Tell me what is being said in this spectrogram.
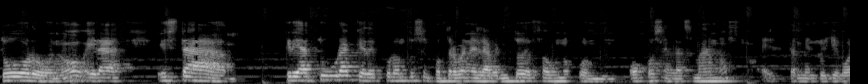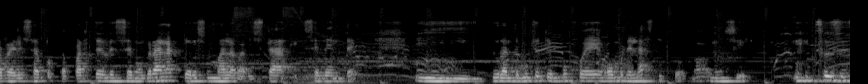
Toro, ¿no? Era esta criatura que de pronto se encontraba en el laberinto de Fauno con ojos en las manos, ¿no? Él también lo llegó a realizar porque aparte de ser un gran actor, es un malabarista excelente y durante mucho tiempo fue hombre elástico, ¿no? En un. Entonces,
